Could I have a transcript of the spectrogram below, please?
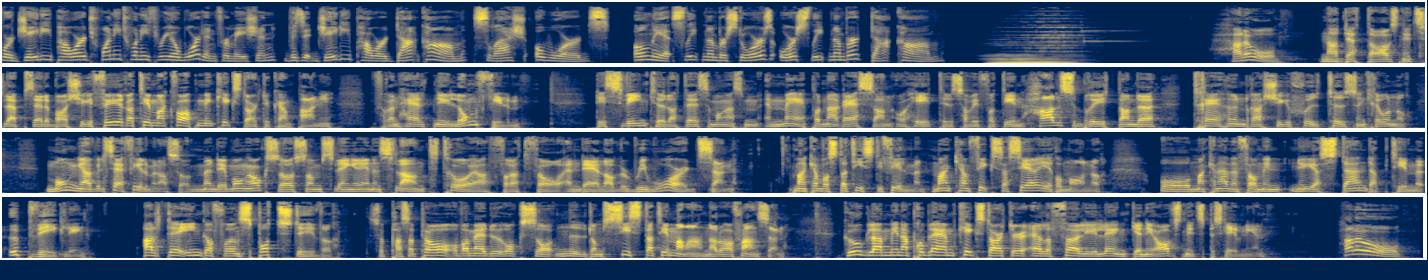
For JD Power 2023 award information, visit jdpower.com/awards. Only at Sleep Number stores or sleepnumber.com. Hallå! När detta avsnitt släpps är det bara 24 timmar kvar på min Kickstarter-kampanj för en helt ny långfilm. Det är svinkul att det är så många som är med på den här resan och hittills har vi fått in halsbrytande 327 000 kronor. Många vill se filmen alltså, men det är många också som slänger in en slant tror jag för att få en del av rewardsen. Man kan vara statist i filmen, man kan fixa serieromaner och man kan även få min nya standup-timme, Uppvigling. Allt det ingår för en spottstyver. Så passa på och var med du också nu de sista timmarna när du har chansen. Googla mina problem Kickstarter eller följ länken i avsnittsbeskrivningen. Hallå!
